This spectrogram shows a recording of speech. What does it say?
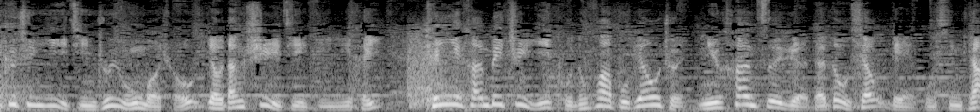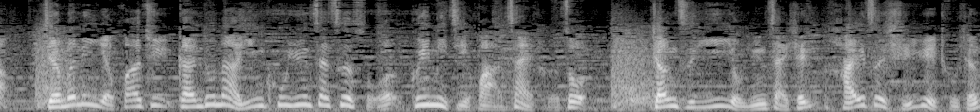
吉克隽逸紧追吴莫愁，要当世界第一黑。陈意涵被质疑普通话不标准，女汉子惹得窦骁脸红心跳。蒋雯丽演话剧感动那英哭晕在厕所，闺蜜计划再合作。章子怡有孕在身，孩子十月出生。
